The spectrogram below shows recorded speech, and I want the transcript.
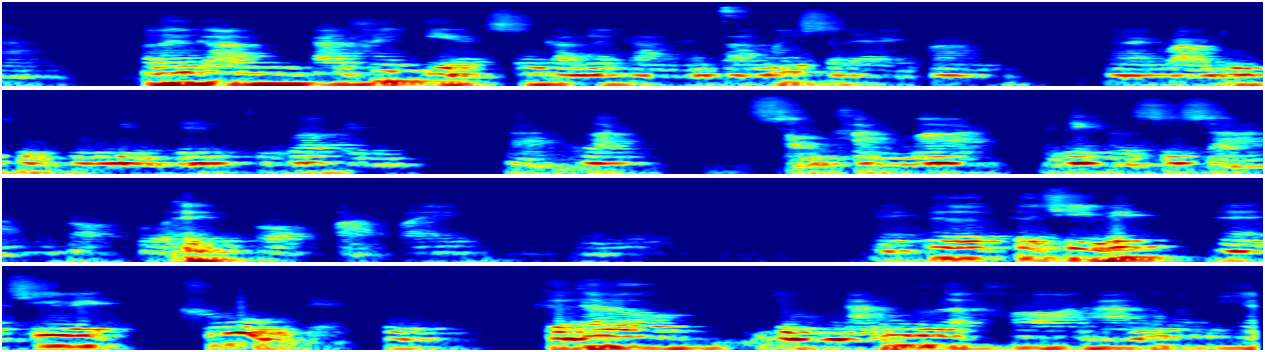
นะเพราะนั้นการการให้เกียรติซึ่งกันและกันในการไม่แสดงความความดูถูกดูหมิ่นเนี่ยถือว่าเป็นหลักสำคัญมากในการสื่อสาร ครอบครัวให้ก็ฝากไว้คือคือชีวิตชีวิตคู่เนี่ยคือคือถ้าเราดูหนังดูละครอ่านนวนิย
